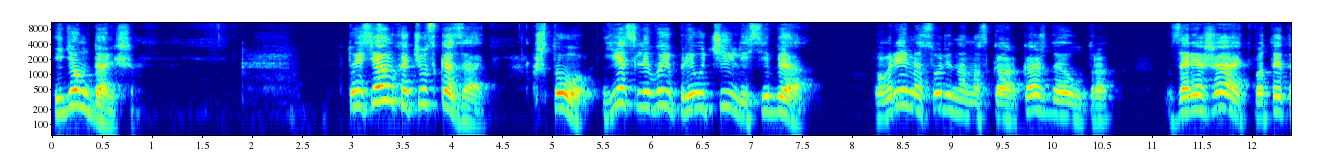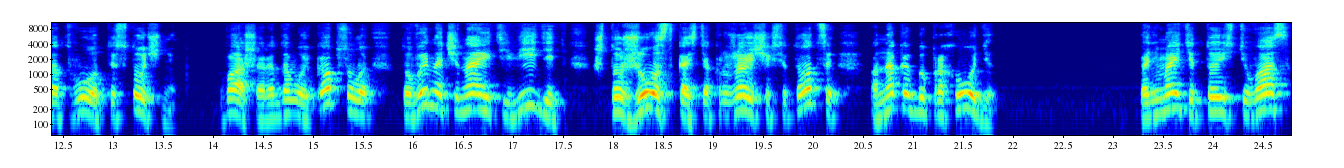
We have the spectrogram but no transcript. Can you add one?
Идем дальше. То есть я вам хочу сказать, что если вы приучили себя во время Сурина Маскар каждое утро заряжать вот этот вот источник вашей родовой капсулы, то вы начинаете видеть, что жесткость окружающих ситуаций, она как бы проходит. Понимаете, то есть у вас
